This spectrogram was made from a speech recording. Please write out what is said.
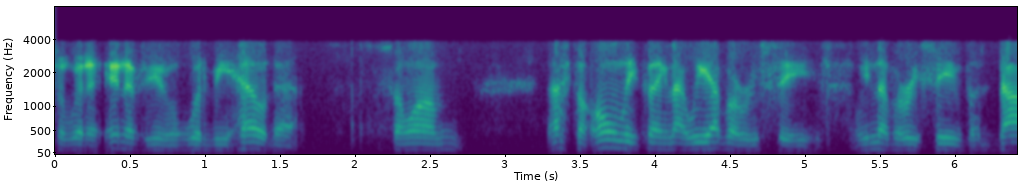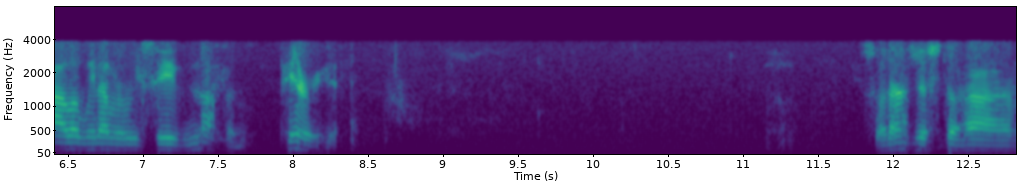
to where the interview would be held at. So um that's the only thing that we ever received. We never received a dollar, we never received nothing. Period. So that's just to uh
